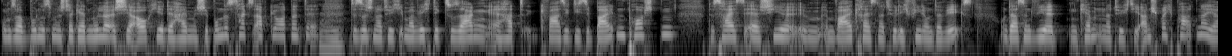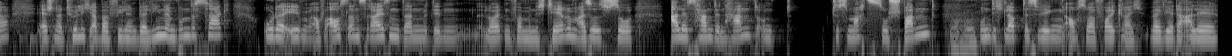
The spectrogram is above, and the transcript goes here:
unser Bundesminister Gerd Müller ist ja auch hier der heimische Bundestagsabgeordnete. Das ist natürlich immer wichtig zu sagen. Er hat quasi diese beiden Posten. Das heißt, er ist hier im, im Wahlkreis natürlich viel unterwegs. Und da sind wir in Kempten natürlich die Ansprechpartner, ja. Er ist natürlich aber viel in Berlin im Bundestag oder eben auf Auslandsreisen dann mit den Leuten vom Ministerium. Also es ist so alles Hand in Hand und das macht es so spannend und ich glaube deswegen auch so erfolgreich, weil wir da alle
